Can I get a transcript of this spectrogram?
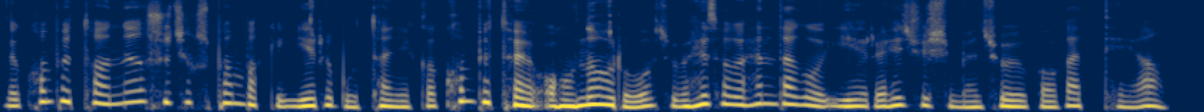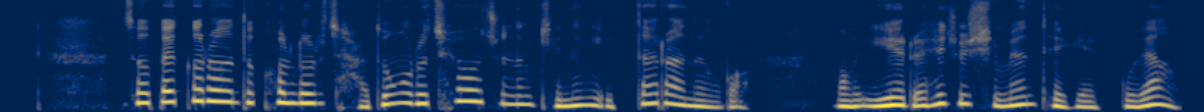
근데 컴퓨터는 수직 수평밖에 이해를 못 하니까 컴퓨터의 언어로 좀 해석을 한다고 이해를 해 주시면 좋을 것 같아요. 그래서 백그라운드 컬러를 자동으로 채워주는 기능이 있다라는 거 어 이해를 해 주시면 되겠고요.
